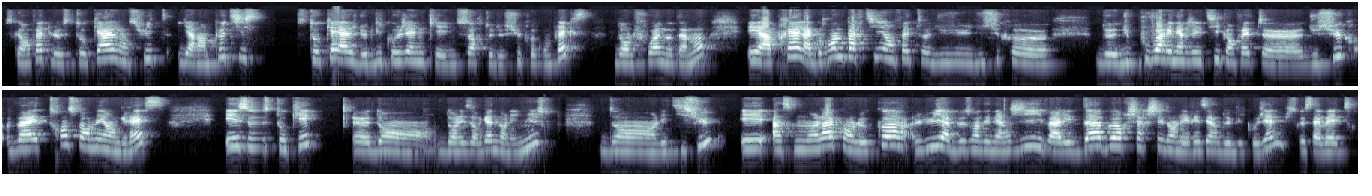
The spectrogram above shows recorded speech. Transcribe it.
Parce qu'en fait, le stockage, ensuite, il y a un petit stockage de glycogène qui est une sorte de sucre complexe dans le foie notamment. Et après, la grande partie en fait du, sucre du pouvoir énergétique en fait euh, du sucre va être transformé en graisse et se stocker euh, dans, dans, les organes, dans les muscles, dans les tissus. Et à ce moment-là, quand le corps, lui, a besoin d'énergie, il va aller d'abord chercher dans les réserves de glycogène, puisque ça va être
